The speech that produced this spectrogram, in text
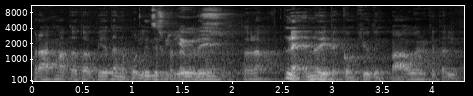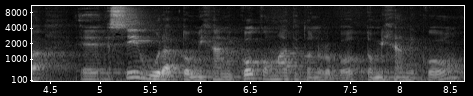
πράγματα τα οποία ήταν πολύ δύσκολα πριν. Τώρα, ναι, εννοείται computing power κτλ. Ε, σίγουρα το μηχανικό κομμάτι των ρομπότ, το μηχανικό,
